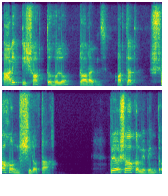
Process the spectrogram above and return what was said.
আরেকটি শর্ত হলো টলারেন্স অর্থাৎ সহনশীলতা। প্রিয় সহকর্মীবৃন্দ,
